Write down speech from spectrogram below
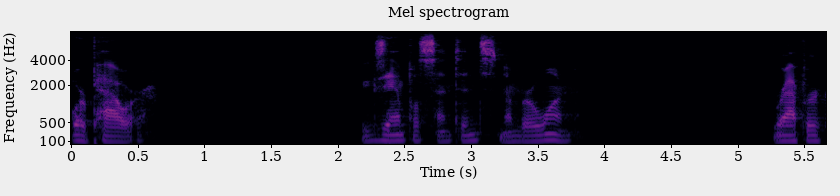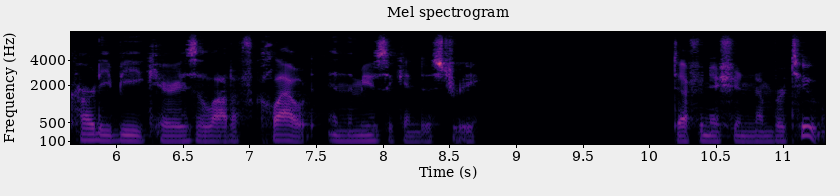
or power. Example sentence number one. Rapper Cardi B carries a lot of clout in the music industry. Definition number two.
